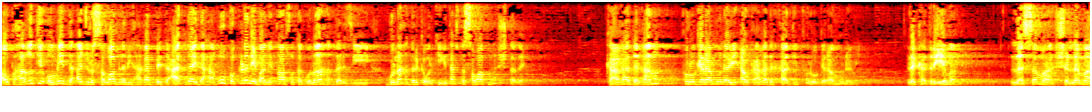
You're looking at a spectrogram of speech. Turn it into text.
او په هغه کې امید د اجر و ثواب لري هغه بدعت دی د هغو په کړنې باندې تاسو ته ګناه درځي ګناه درکول کیږي تاسو ته ثواب نشته دی که هغه د غم پروګرامونه وي او که هغه د ښادي پروګرامونه وي لکه درېیمه لسمه شلمه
